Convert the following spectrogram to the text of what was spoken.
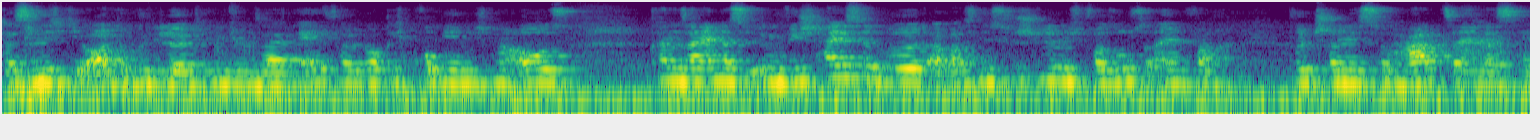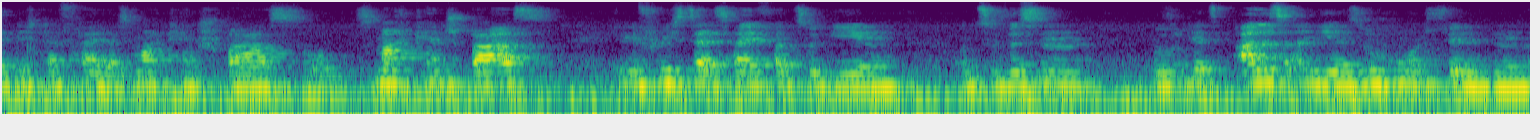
Das sind nicht die Orte, wo die Leute hingehen und sagen, ey, voll Bock, ich probiere mich mal aus. Kann sein, dass es irgendwie scheiße wird, aber es ist nicht so schlimm, ich versuche es einfach. Wird schon nicht so hart sein, das ist halt nicht der Fall. Das macht keinen Spaß. So. Es macht keinen Spaß, in eine Freestyle-Cypher zu gehen und zu wissen, man wird jetzt alles an dir suchen und finden,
